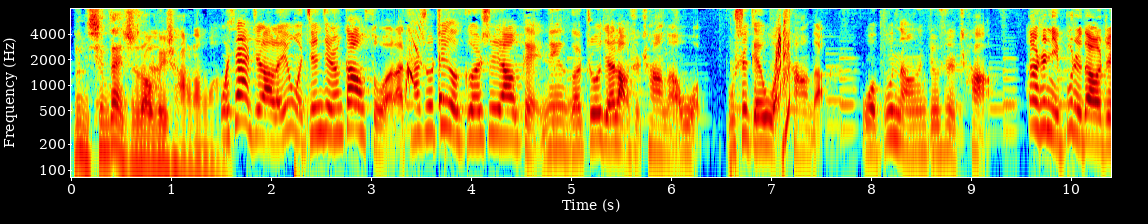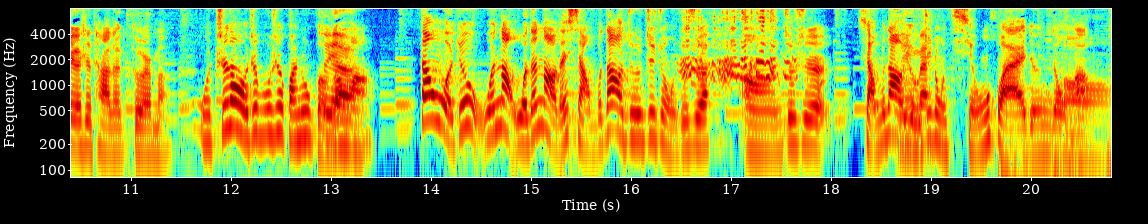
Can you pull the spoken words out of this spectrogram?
那你现在知道为啥了吗？我现在知道了，因为我经纪人告诉我了，他说这个歌是要给那个周杰老师唱的，我不是给我唱的，我不能就是唱。当时你不知道这个是他的歌吗？我知道，我这不是《还珠格格》吗？但我就我脑我的脑袋想不到，就是这种就是嗯，就是想不到有这种情怀，就你懂吗？哦。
